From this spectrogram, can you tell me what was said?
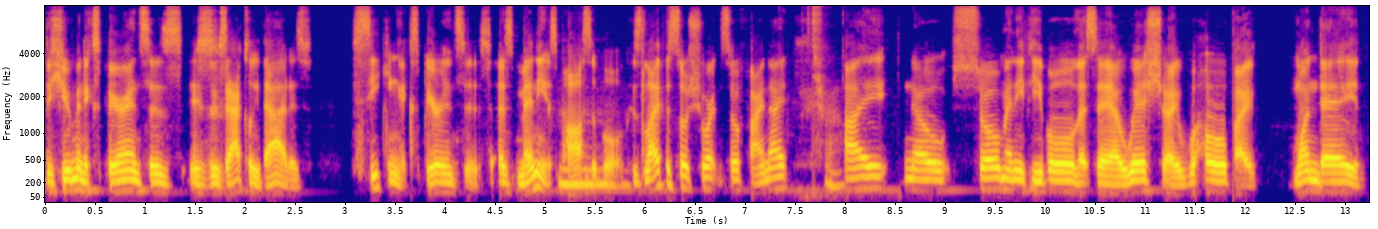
the human experience is is exactly that is seeking experiences as many as possible because mm. life is so short and so finite. True. I know so many people that say I wish, I hope, I one day and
